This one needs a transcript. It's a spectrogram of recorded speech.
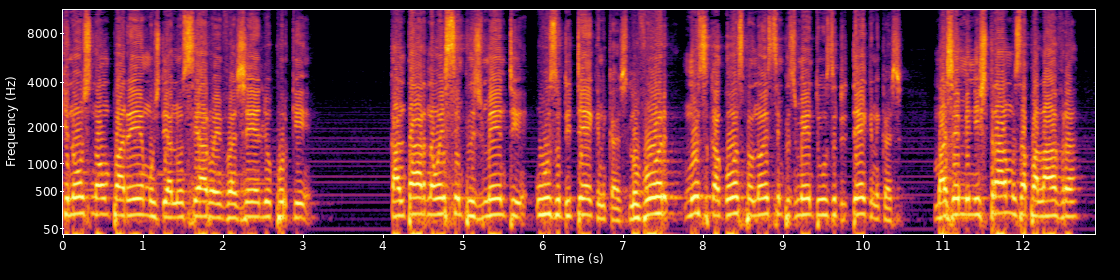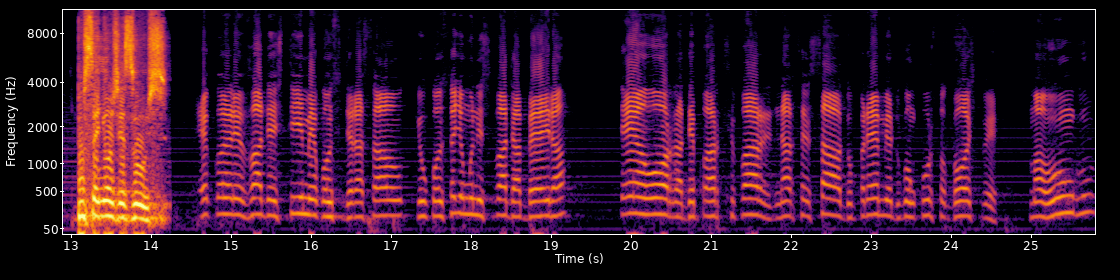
que nós não paremos de anunciar o Evangelho, porque cantar não é simplesmente uso de técnicas. Louvor, música gospel não é simplesmente uso de técnicas, mas é ministrarmos a palavra do Senhor Jesus. É com elevada estima e consideração que o Conselho Municipal da Beira tem a honra de participar na sessão do prêmio do concurso Gospel Maungo,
